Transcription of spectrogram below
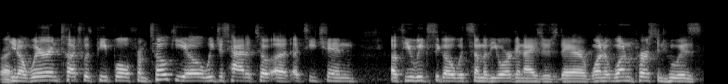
Right. you know, we're in touch with people from Tokyo. We just had a, to, a, a teach-in a few weeks ago with some of the organizers there. One one person who is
